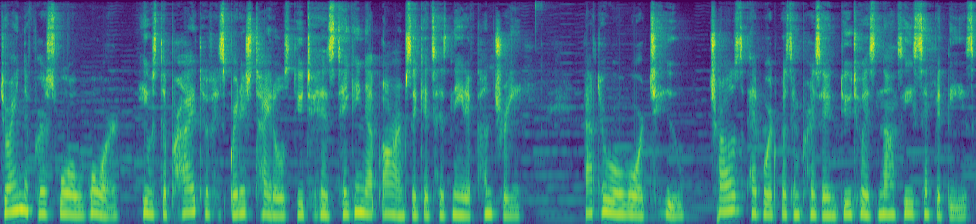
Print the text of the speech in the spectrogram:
During the First World War, he was deprived of his British titles due to his taking up arms against his native country. After World War II, Charles Edward was imprisoned due to his Nazi sympathies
